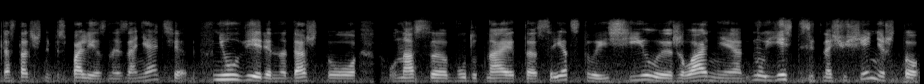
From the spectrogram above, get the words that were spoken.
достаточно бесполезное занятие. Не уверена, да, что у нас будут на это средства и силы, желание. Ну, есть действительно ощущение, что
